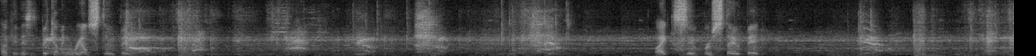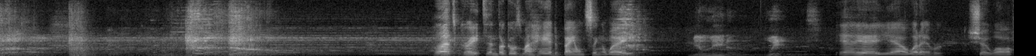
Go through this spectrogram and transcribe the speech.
Okay, this is becoming real stupid. Like, super stupid. Well, that's great, and there goes my head bouncing away. Yeah, yeah, yeah, whatever. Show off.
